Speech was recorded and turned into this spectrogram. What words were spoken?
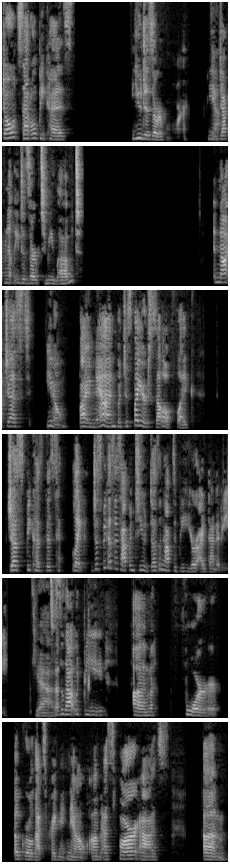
don't settle because you deserve more. You Yeah. definitely deserve to be loved. And not just, you know, by a man, but just by yourself. Like, just because this, like, just because this happened to you it doesn't have to be your identity. Yeah, So that would be, um, for a girl that's pregnant now. Um, as far as, um,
